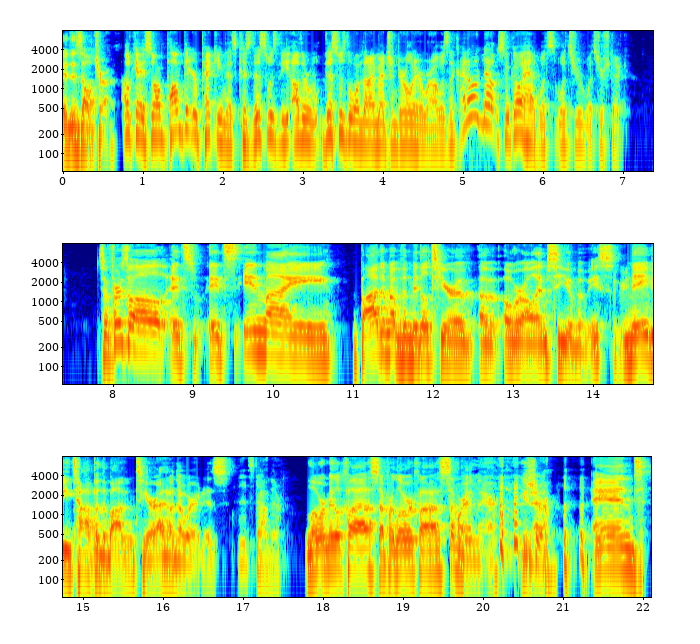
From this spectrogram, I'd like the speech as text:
It is Ultron. Okay, so I'm pumped that you're picking this because this was the other. This was the one that I mentioned earlier where I was like, I don't know. So go ahead. What's what's your what's your shtick? So first of all, it's it's in my bottom of the middle tier of, of overall MCU movies. Agreed. Maybe top of the bottom tier. I don't know where it is. It's down there. Lower middle class, upper lower class, somewhere in there. You know. Sure. And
